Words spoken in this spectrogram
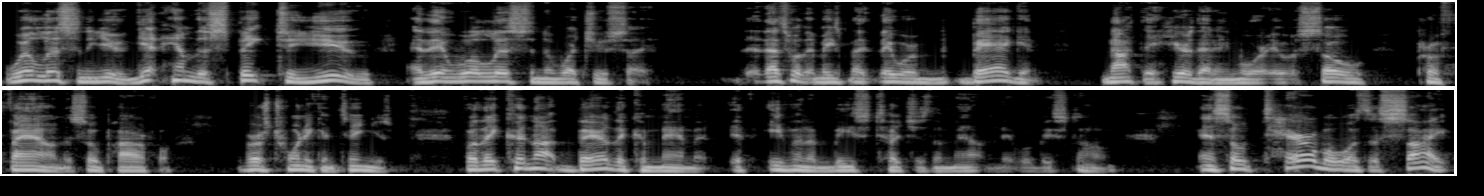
We'll listen to you. Get him to speak to you, and then we'll listen to what you say. That's what that means. But they were begging not to hear that anymore. It was so profound and so powerful. Verse 20 continues For they could not bear the commandment. If even a beast touches the mountain, it will be stoned. And so terrible was the sight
